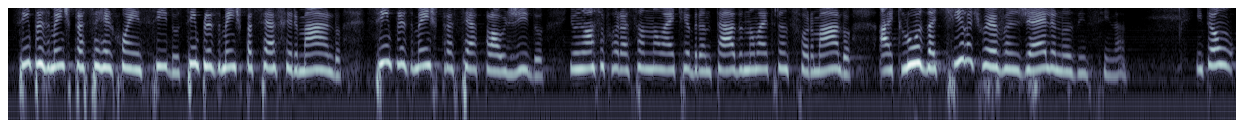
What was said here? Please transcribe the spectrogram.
simplesmente para ser reconhecido, simplesmente para ser afirmado, simplesmente para ser aplaudido, e o nosso coração não é quebrantado, não é transformado à luz daquilo que o Evangelho nos ensina. Então,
